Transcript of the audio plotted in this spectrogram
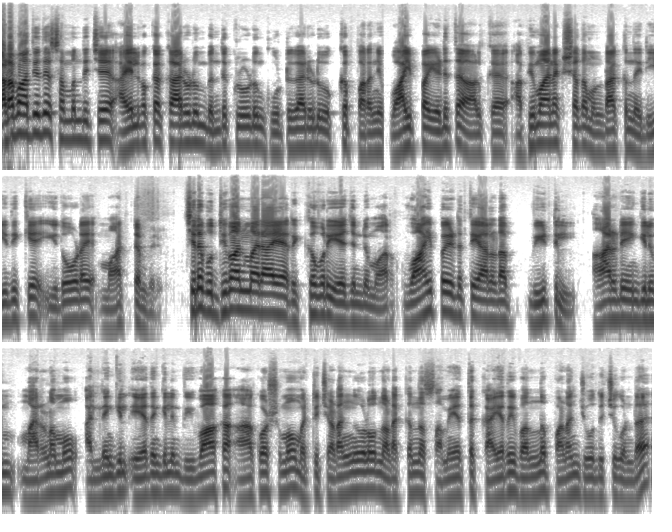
കടബാധ്യതയെ സംബന്ധിച്ച് അയൽവക്കക്കാരോടും ബന്ധുക്കളോടും കൂട്ടുകാരോടും ഒക്കെ പറഞ്ഞ് വായ്പ എടുത്ത ആൾക്ക് അഭിമാനക്ഷതം ഉണ്ടാക്കുന്ന രീതിക്ക് ഇതോടെ മാറ്റം വരും. ചില ബുദ്ധിമാന്മാരായ റിക്കവറി ഏജന്റുമാർ വായ്പ എടുത്തയാളുടെ വീട്ടിൽ ആരുടെയെങ്കിലും മരണമോ അല്ലെങ്കിൽ ഏതെങ്കിലും വിവാഹ ആഘോഷമോ മറ്റു ചടങ്ങുകളോ നടക്കുന്ന സമയത്ത് കയറി വന്ന് പണം ചോദിച്ചുകൊണ്ട്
